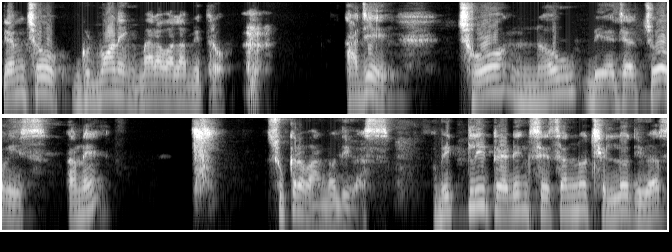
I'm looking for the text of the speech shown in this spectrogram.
કેમ છો? ગુડ મોર્નિંગ મારા વાલા મિત્રો. આજે છ નવ બે હજાર ચોવીસ અને શુક્રવારનો દિવસ. વીકલી ટ્રેડિંગ સેશનનો છેલ્લો દિવસ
